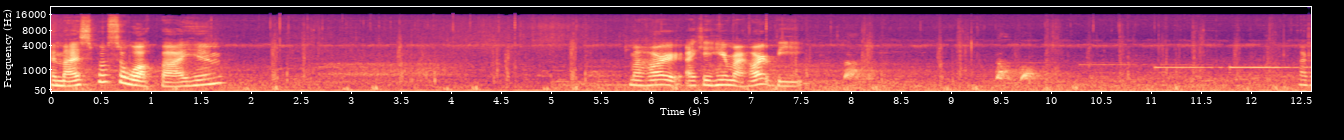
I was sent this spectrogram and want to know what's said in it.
Am I supposed to walk by him? My heart, I can hear my heartbeat. I,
